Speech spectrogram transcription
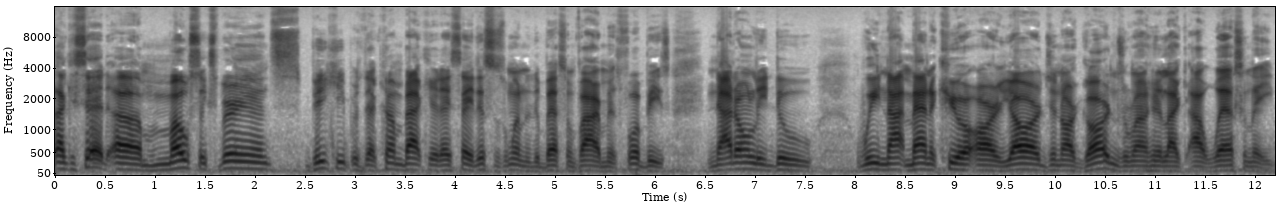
Like I said, uh, most experienced beekeepers that come back here, they say this is one of the best environments for bees. Not only do we not manicure our yards and our gardens around here like out west, and they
